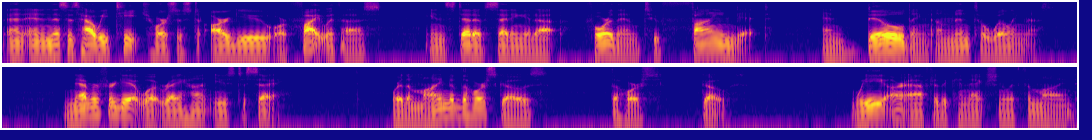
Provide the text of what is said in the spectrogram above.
And, and this is how we teach horses to argue or fight with us instead of setting it up for them to find it and building a mental willingness. Never forget what Ray Hunt used to say where the mind of the horse goes, the horse goes. We are after the connection with the mind,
